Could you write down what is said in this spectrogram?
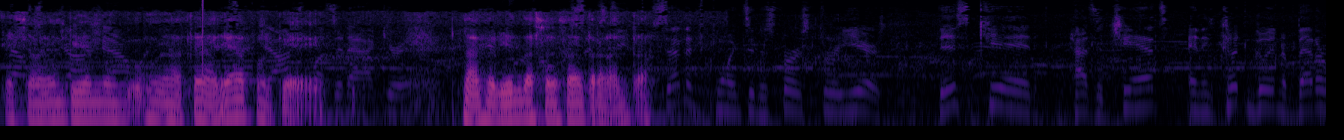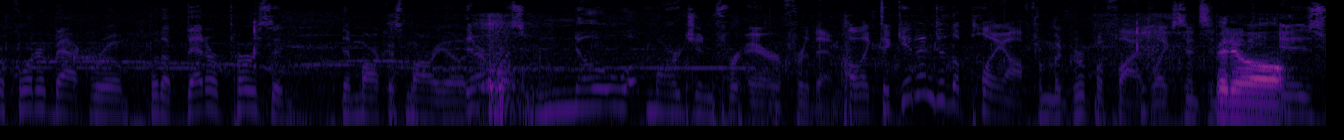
Que se vayan pidiendo una cena ya porque la merienda se les years. This kid has a chance, and he couldn't go in a better quarterback room with a better person than Marcus Mariota. There was no margin for error for them. Like to get into the playoff from a group of five like Cincinnati Pero, is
